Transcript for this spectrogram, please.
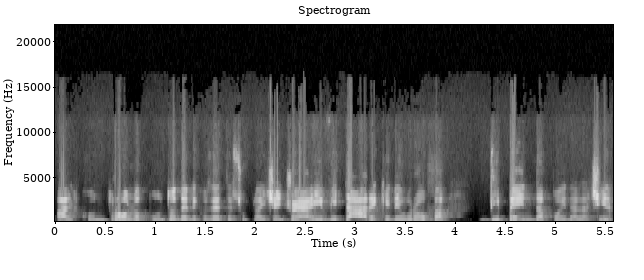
al controllo appunto delle cosiddette supply chain, cioè a evitare che l'Europa dipenda poi dalla Cina.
